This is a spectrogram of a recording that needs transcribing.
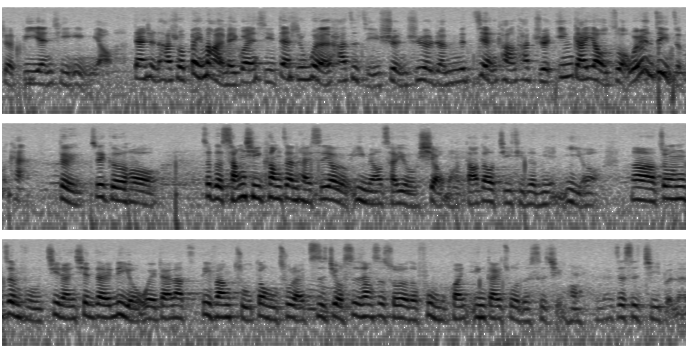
这 BNT 疫苗，但是他说被骂也没关系。但是为了他自己选区的人民的健康，他觉得应该要做。委员你自己怎么看？对这个哈，这个长期抗战还是要有疫苗才有效嘛，达到集体的免疫啊。那中央政府既然现在力有未逮，那地方主动出来自救，事实上是所有的父母官应该做的事情哈。这是基本的，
